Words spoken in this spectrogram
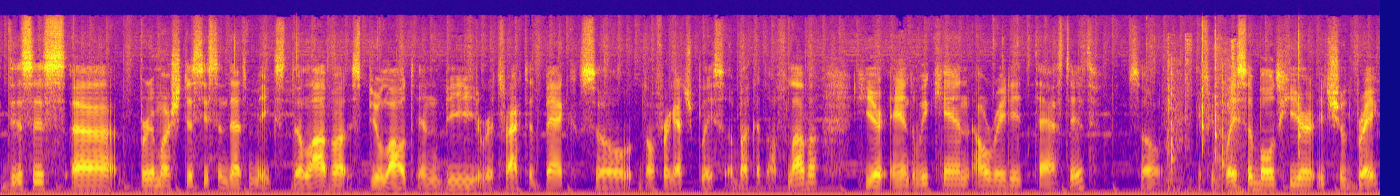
this is uh, pretty much the system that makes the lava spill out and be retracted back so don't forget to place a bucket of lava here and we can already test it. So if we place a boat here it should break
